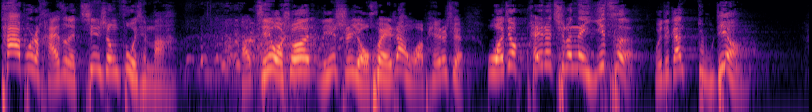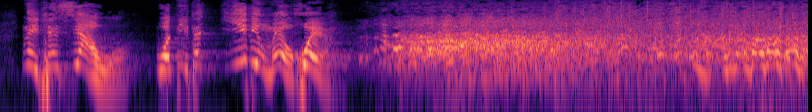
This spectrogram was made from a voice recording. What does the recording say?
他不是孩子的亲生父亲吗？啊，结果说临时有会让我陪着去，我就陪着去了那一次，我就敢笃定，那天下午我弟他一定没有会啊。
